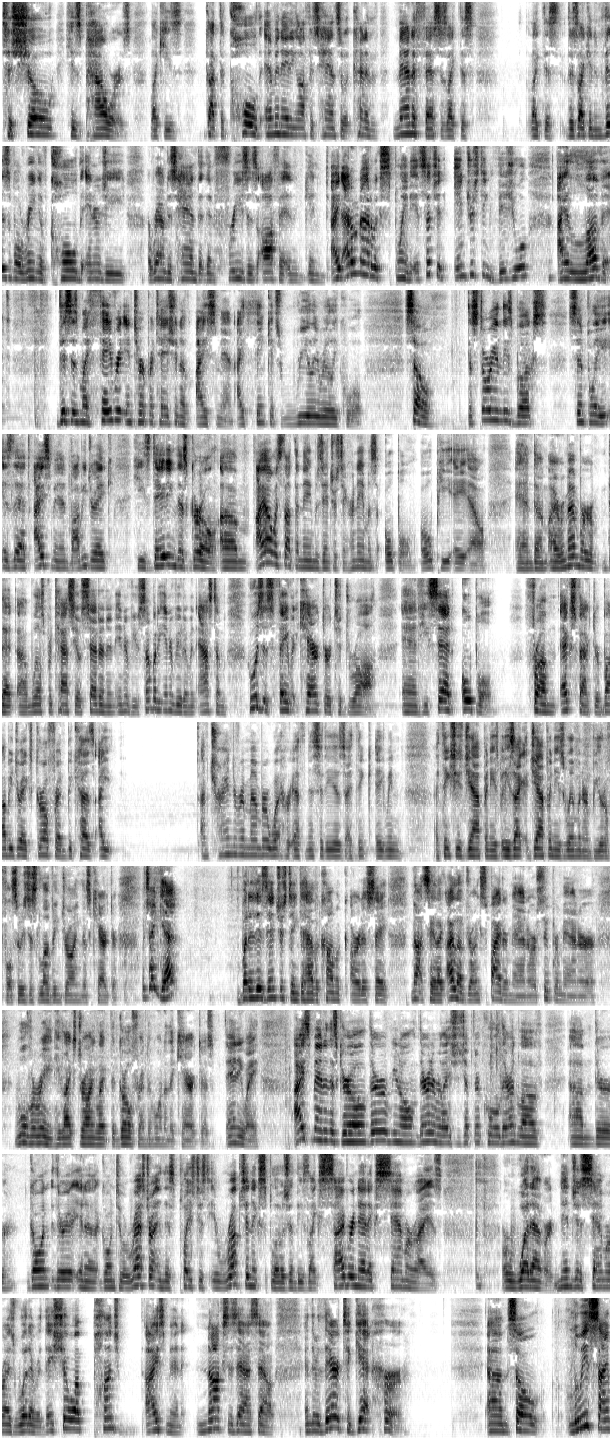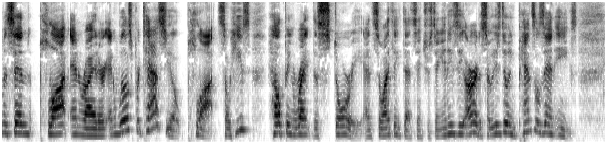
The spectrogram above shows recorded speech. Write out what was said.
to show his powers. Like he's got the cold emanating off his hand, so it kind of manifests as like this like this there's like an invisible ring of cold energy around his hand that then freezes off it and, and I, I don't know how to explain it it's such an interesting visual i love it this is my favorite interpretation of Iceman. I think it's really, really cool. So, the story in these books simply is that Iceman, Bobby Drake, he's dating this girl. Um, I always thought the name was interesting. Her name is Opal, O P A L. And um, I remember that um, Whilce Portacio said in an interview, somebody interviewed him and asked him who is his favorite character to draw. And he said Opal from X Factor, Bobby Drake's girlfriend, because I I'm trying to remember what her ethnicity is. I think I mean I think she's Japanese, but he's like Japanese women are beautiful, so he's just loving drawing this character, which I get. But it is interesting to have a comic artist say not say like I love drawing Spider-Man or Superman or Wolverine. He likes drawing like the girlfriend of one of the characters. Anyway, Iceman and this girl, they're, you know, they're in a relationship, they're cool, they're in love um, they're going they're in a going to a restaurant and this place just erupts in explosion these like cybernetic samurais or whatever ninjas samurais whatever they show up punch iceman knocks his ass out and they're there to get her um, so Louise Simonson, plot and writer, and Whilce Portacio, plot. So he's helping write the story. And so I think that's interesting. And he's the artist, so he's doing pencils and inks.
